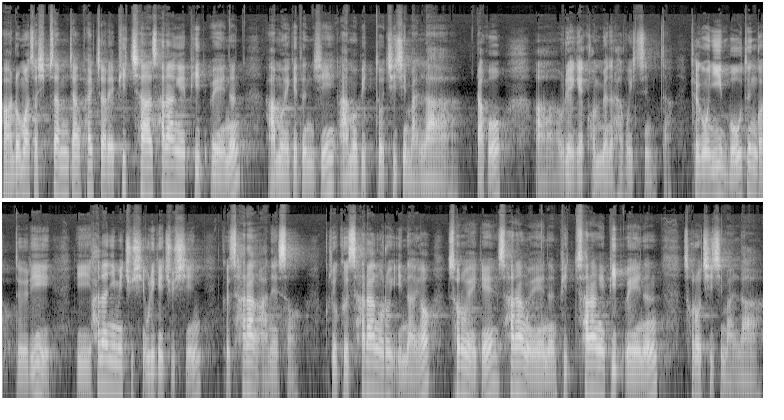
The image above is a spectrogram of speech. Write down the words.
어, 로마서 13장 8절에 피차 사랑의 빛 외에는 아무에게든지 아무 빛도 지지 말라라고 어, 우리에게 권면을 하고 있습니다. 결국은 이 모든 것들이 이 하나님이 주신 우리에게 주신 그 사랑 안에서 그리고 그 사랑으로 인하여 서로에게 사랑 외에는 빛, 사랑의 빛 외에는 서로 지지 말라.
